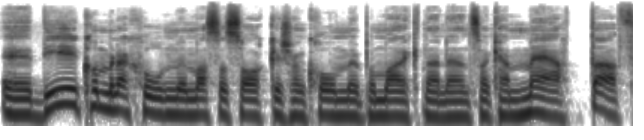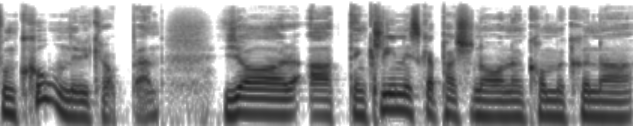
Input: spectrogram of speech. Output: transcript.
Eh, Det är i kombination med massa saker som kommer på marknaden som kan mäta funktioner i kroppen. Gör att den kliniska personalen kommer kunna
